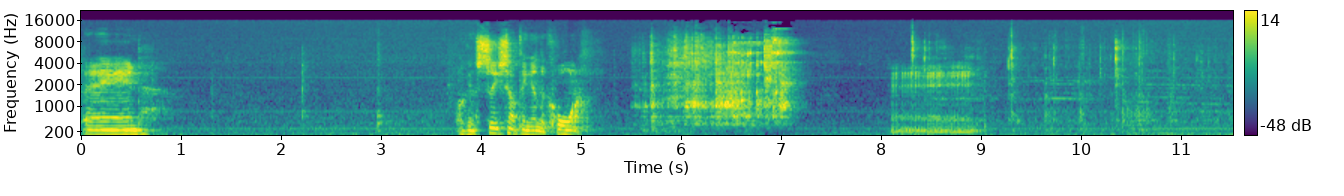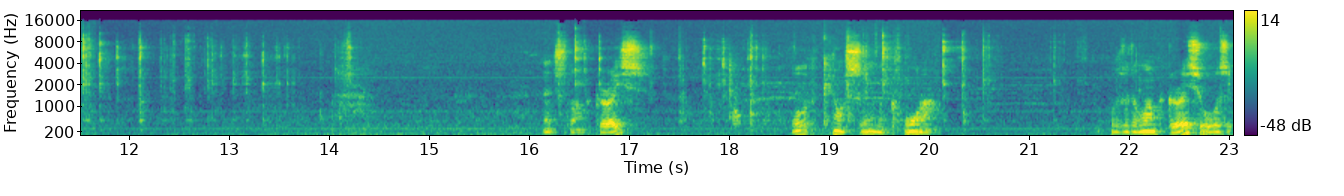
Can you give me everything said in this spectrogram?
and I can see something in the corner. And that's not grease. What can I see in the corner? Was it a lump of grease or was it...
